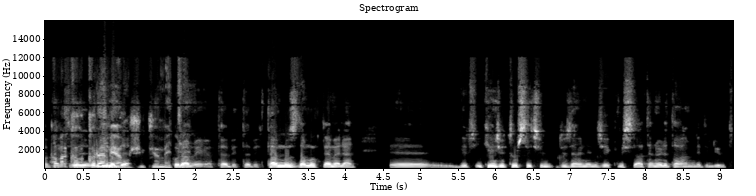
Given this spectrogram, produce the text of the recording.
Fakat Ama kur, kuramıyormuş hükümeti. Kuramıyor tabii tabii. Temmuz'da muhtemelen e, bir ikinci tur seçim düzenlenecekmiş. Zaten öyle tahmin ediliyordu.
